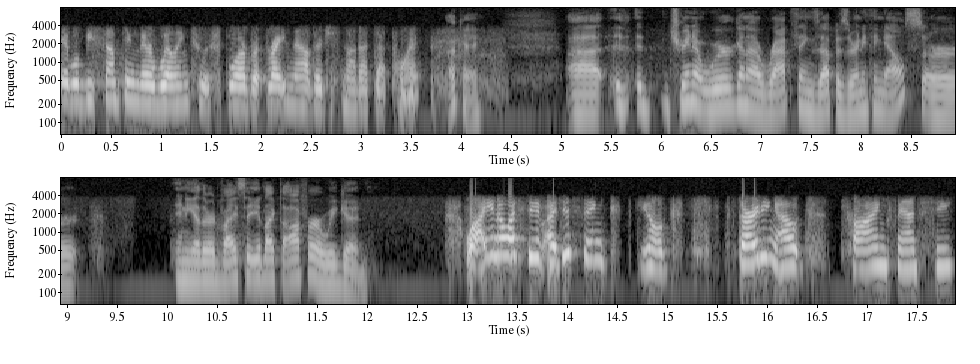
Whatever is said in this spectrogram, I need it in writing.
it will be something they're willing to explore, but right now they're just not at that point. Okay. Uh, Trina, we're gonna wrap things up. Is there anything else or any other advice that you'd like to offer? Are we good? Well, you know what, Steve? I just think you know, starting out trying fantasy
